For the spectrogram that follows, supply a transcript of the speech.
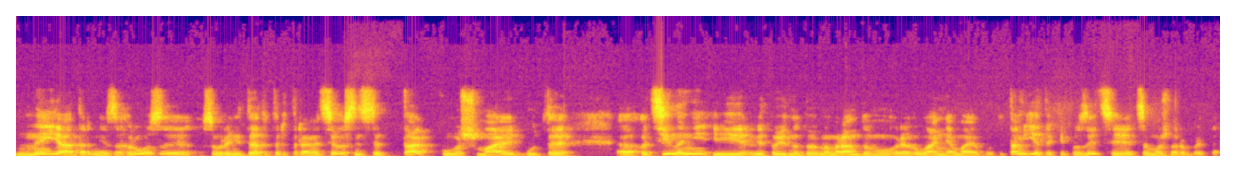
неядерні загрози суверенітету територіальної цілісності також мають бути е, оцінені, і відповідно до меморандуму реагування має бути. Там є такі позиції, це можна робити.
